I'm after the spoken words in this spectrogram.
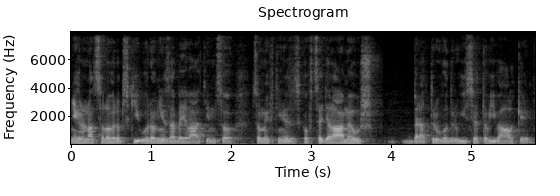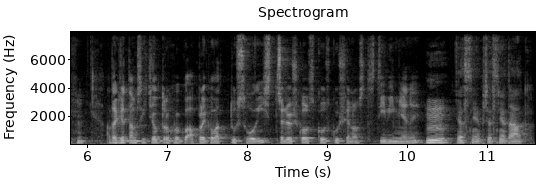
někdo na celoevropský úrovni zabývá tím, co, co my v té neziskovce děláme už bratru od druhé světové války. A takže tam si chtěl trochu jako aplikovat tu svoji středoškolskou zkušenost z té výměny? Hmm, jasně, přesně tak.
